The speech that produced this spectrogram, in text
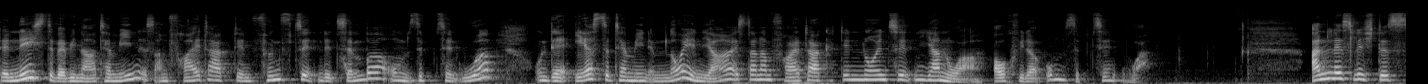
Der nächste Webinartermin ist am Freitag, den 15. Dezember um 17 Uhr und der erste Termin im neuen Jahr ist dann am Freitag, den 19. Januar, auch wieder um 17 Uhr. Anlässlich des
